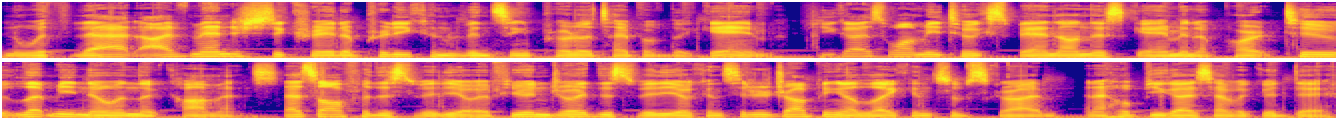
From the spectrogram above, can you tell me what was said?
And with that, I've managed to create a pretty convincing prototype of the game. If you guys want me to expand on this game in a part 2, let me know in the comments. That's all for this video. If you enjoyed this video, consider dropping a like and subscribe, and I hope you guys have a good day.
